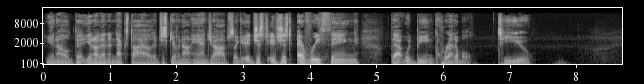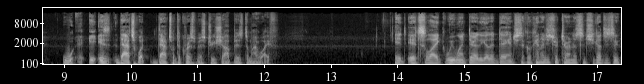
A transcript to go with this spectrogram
You know that you know. Then the next aisle, they're just giving out hand jobs. Like it just, it's just everything that would be incredible to you is that's what that's what the Christmas tree shop is to my wife. It, it's like we went there the other day and she's like, "Oh, can I just return this?" And she got this. And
